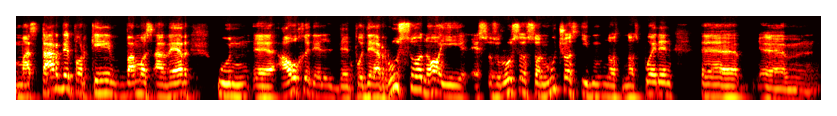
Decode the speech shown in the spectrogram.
más tarde porque vamos a ver un eh, auge del, poder ruso, ¿no? Y esos rusos son muchos y nos, nos pueden eh, em,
